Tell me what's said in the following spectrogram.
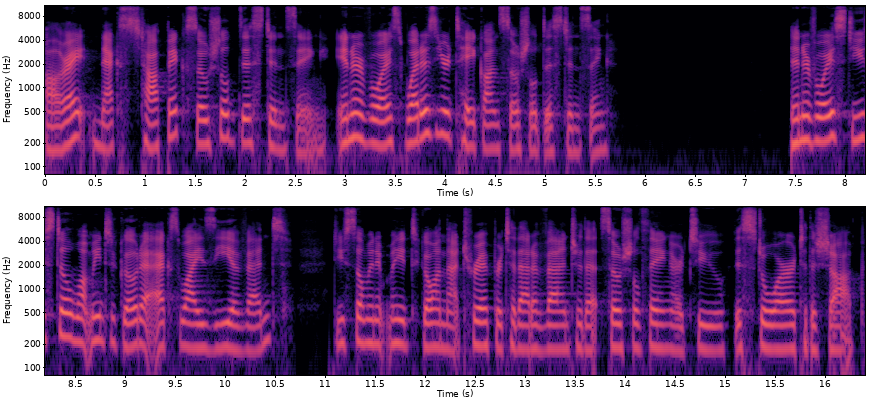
All right, next topic social distancing. Inner voice, what is your take on social distancing? Inner voice, do you still want me to go to XYZ event? Do you still want me to go on that trip or to that event or that social thing or to the store or to the shop?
